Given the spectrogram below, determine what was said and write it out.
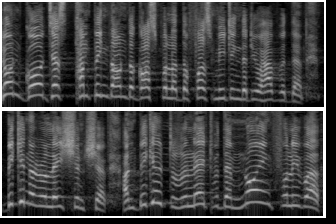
Don't go just thumping down the gospel at the first meeting that you have with them. Begin a relationship and begin to relate with them, knowing fully well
